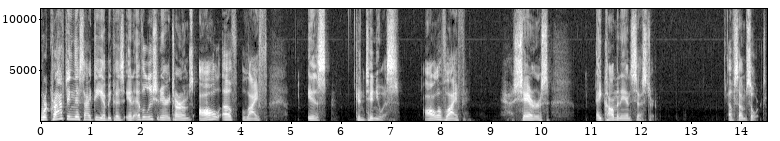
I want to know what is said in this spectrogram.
we're crafting this idea because in evolutionary terms, all of life is continuous. All of life shares a common ancestor of some sort.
